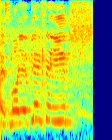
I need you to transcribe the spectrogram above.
To jest moje piękne i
